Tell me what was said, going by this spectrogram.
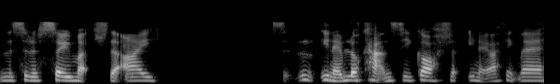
the sort of so much that I you know look at and see gosh you know I think they're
